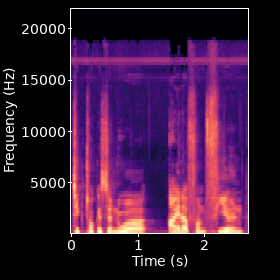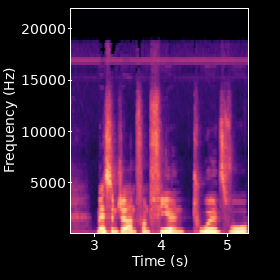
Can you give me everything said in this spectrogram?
TikTok ist ja nur einer von vielen Messengern, von vielen Tools, wo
